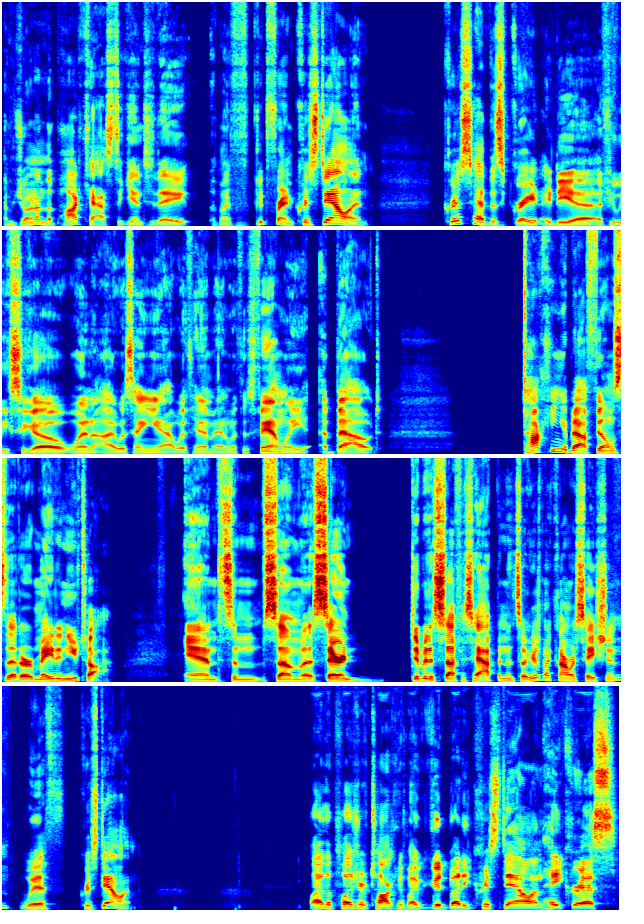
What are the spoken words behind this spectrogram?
I'm joined on the podcast again today with my good friend Chris Dallin. Chris had this great idea a few weeks ago when I was hanging out with him and with his family about talking about films that are made in Utah. And some some uh, serendipitous stuff has happened, and so here's my conversation with Chris Dallin. Well, I have the pleasure of talking with my good buddy Chris Dallin. Hey, Chris.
